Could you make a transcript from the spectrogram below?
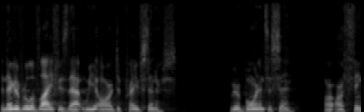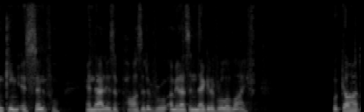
The negative rule of life is that we are depraved sinners. We are born into sin. Our, our thinking is sinful. And that is a positive rule. I mean, that's a negative rule of life. But God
